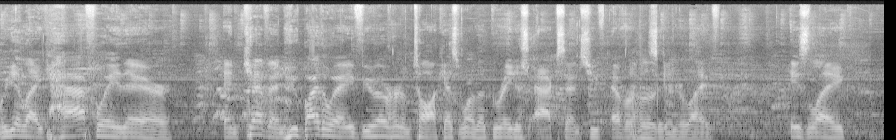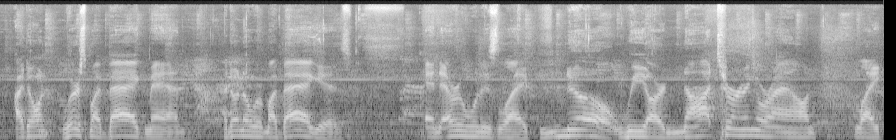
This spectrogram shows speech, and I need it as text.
We get like halfway there, and Kevin, who, by the way, if you've ever heard him talk, has one of the greatest accents you've ever heard in your life, is like, I don't, where's my bag, man? I don't know where my bag is. And everyone is like, no, we are not turning around. Like,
